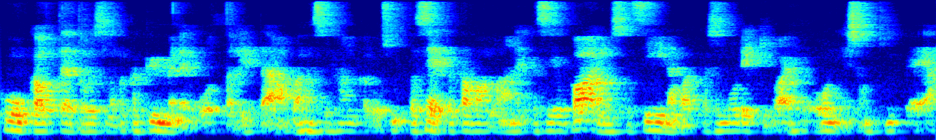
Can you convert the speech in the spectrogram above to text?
kuukautta ja toisella vaikka kymmenen vuotta, eli tämä on vähän se hankaluus, mutta se, että tavallaan, että se on vaarallista siinä, vaikka se modikkivaihe on ja se on kipeä,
